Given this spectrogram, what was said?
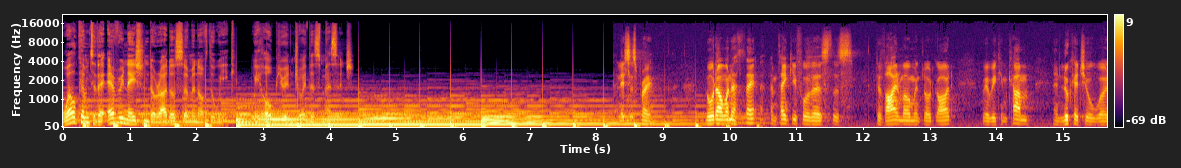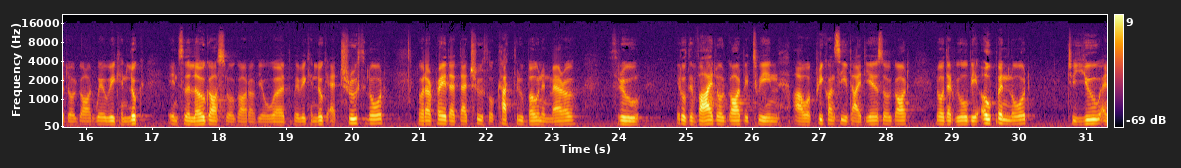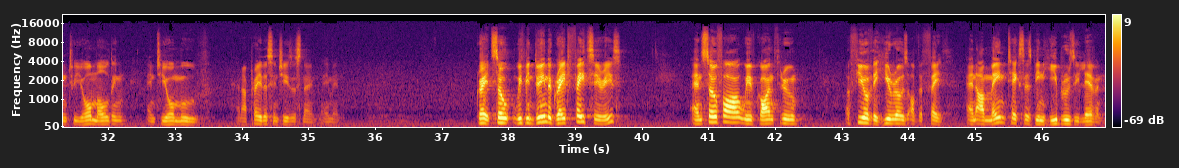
Welcome to the Every Nation Dorado Sermon of the Week. We hope you enjoyed this message. Let's just pray. Lord, I want to thank and thank you for this, this divine moment, Lord God, where we can come and look at your word, Lord God, where we can look into the logos, Lord God, of your word, where we can look at truth, Lord. Lord, I pray that that truth will cut through bone and marrow, through, it'll divide, Lord God, between our preconceived ideas, Lord God. Lord, that we will be open, Lord, to you and to your molding and to your move. And I pray this in Jesus' name. Amen. Great. So we've been doing the Great Faith series, and so far we've gone through a few of the heroes of the faith. And our main text has been Hebrews 11.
